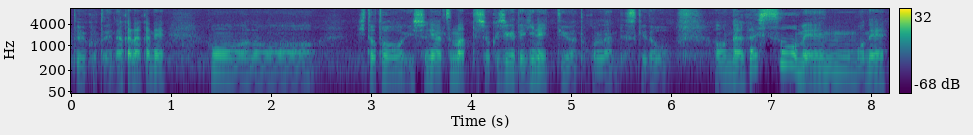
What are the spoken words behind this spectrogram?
ということでなかなかねこの人と一緒に集まって食事ができないっていうようなところなんですけどあの流しそうめんもね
